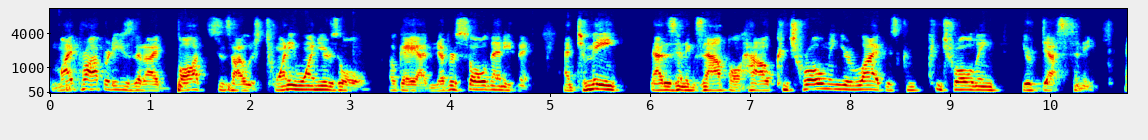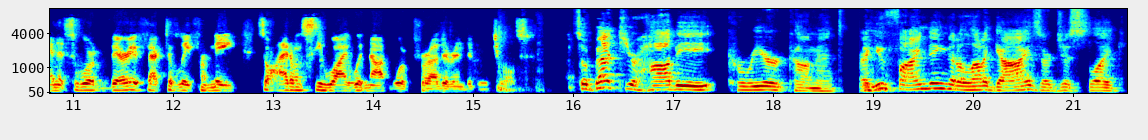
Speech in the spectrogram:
my properties that I bought since I was 21 years old. Okay, I've never sold anything, and to me, that is an example how controlling your life is con- controlling your destiny, and it's worked very effectively for me. So I don't see why it would not work for other individuals. So back to your hobby career comment. Are you mm-hmm. finding that a lot of guys are just like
